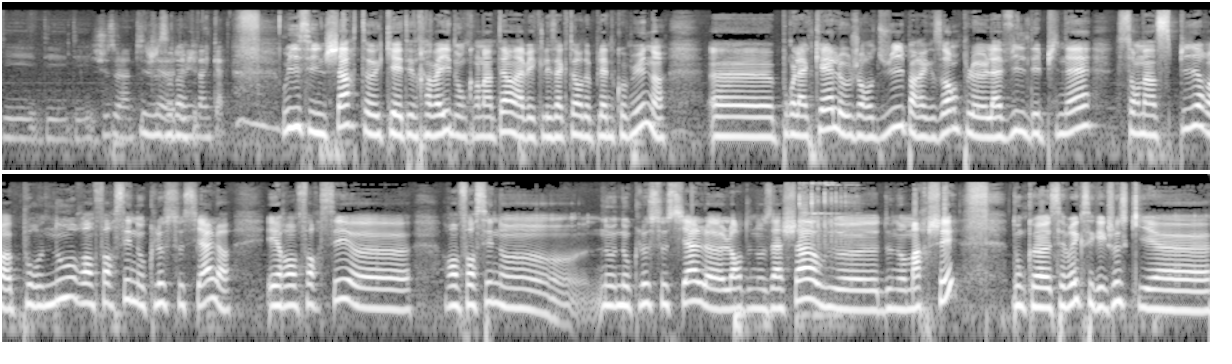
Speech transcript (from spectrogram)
des, Jeux Olympiques, 2024. Euh, oui, c'est une charte euh, qui a été travaillée donc en interne avec les acteurs de pleine commune, pour laquelle aujourd'hui, par exemple, la ville d'Épinay s'en inspire pour nous renforcer nos clauses sociales et renforcer, renforcer nos, clauses sociales lors de nos achats ou de nos marchés. Donc euh, c'est vrai que c'est quelque chose qui, euh,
